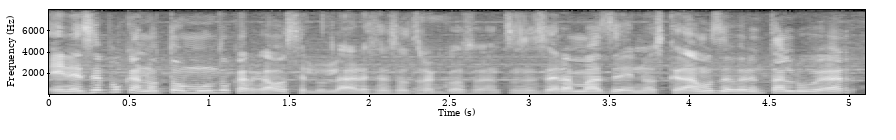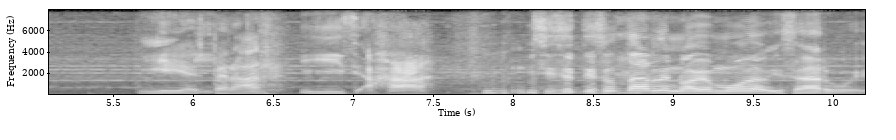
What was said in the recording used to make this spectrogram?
En esa época no todo el mundo cargaba celular, esa es otra No. cosa. Entonces era más de, nos quedamos de ver en tal lugar Y esperar. y, ajá, si se te hizo tarde no había modo de avisar, güey.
